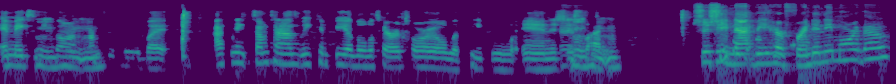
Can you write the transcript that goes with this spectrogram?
It makes me feel Mhm. uncomfortable." But I think sometimes we can be a little territorial with people, and it's just like, Mhm. Should she not be her friend anymore, though?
